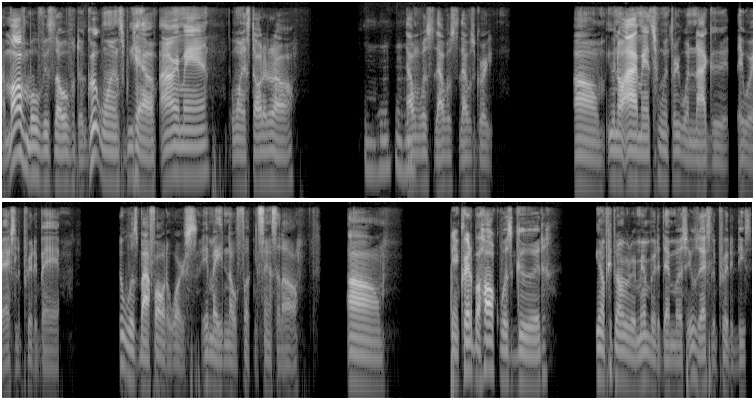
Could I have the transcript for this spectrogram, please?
The Marvel movies though, the good ones we have Iron Man, the one that started it all. Mm-hmm, That one was that was that was great. Um, even though Iron Man two and three were not good, they were actually pretty bad. Two was by far the worst. It made no fucking sense at all. Um, the Incredible Hulk was good. You know, people don't really remember it that much. It was actually pretty decent.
